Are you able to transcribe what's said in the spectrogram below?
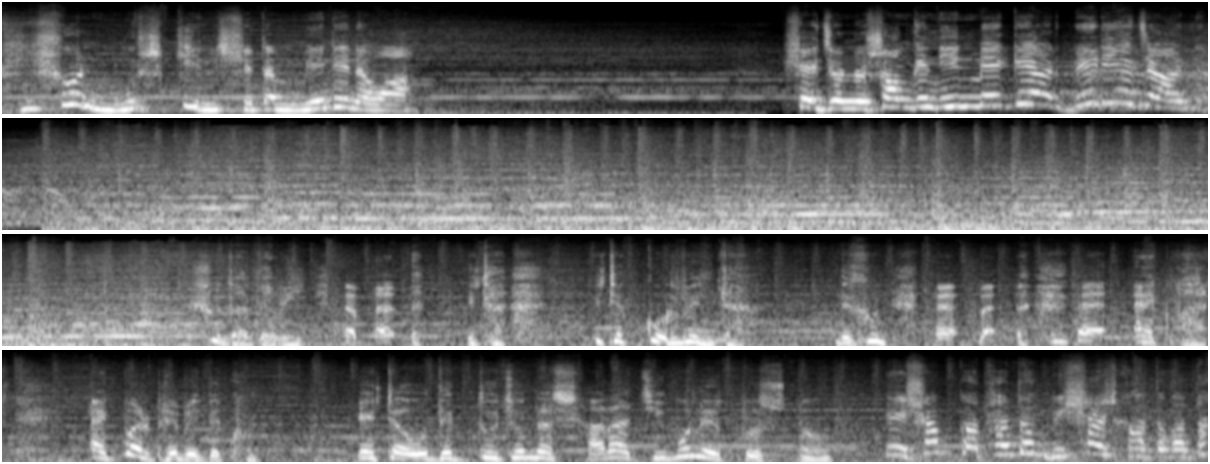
ভীষণ মুশকিল সেটা মেনে নেওয়া। সেই জন্য সঙ্গে নিন মেয়েকে আর বেরিয়ে যান। সুধা দেবী, এটা এটা করবেন না। দেখুন, একবার একবার ভেবে দেখুন। এটা ওদের দুজনের সারা জীবনের প্রশ্ন। এসব কথা তো বিশ্বাসঘাতকতা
